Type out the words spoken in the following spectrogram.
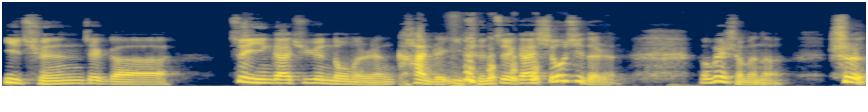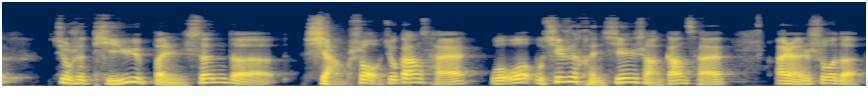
一群这个最应该去运动的人看着一群最该休息的人，那为什么呢？是就是体育本身的享受。就刚才我我我其实很欣赏刚才安然说的。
